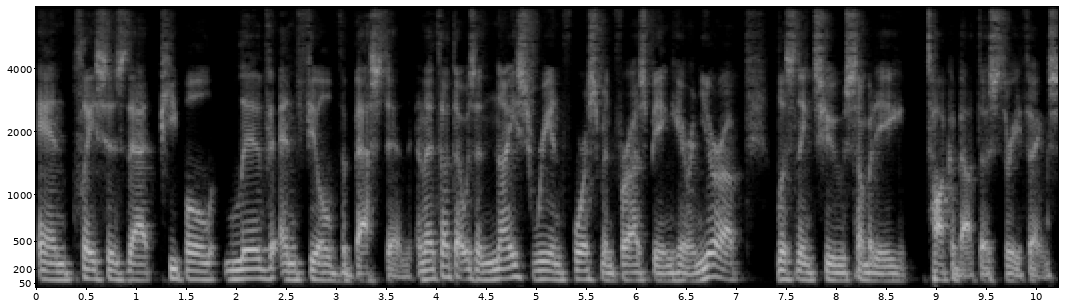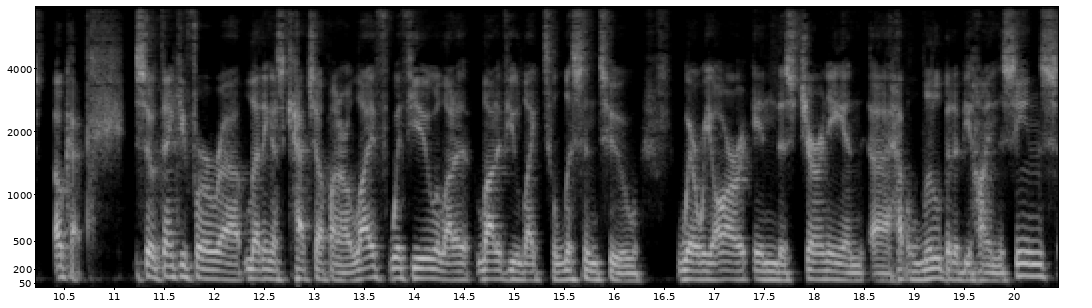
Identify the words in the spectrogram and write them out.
and places that people live and feel the best in. And I thought that was a nice reinforcement for us being here in Europe, listening to somebody talk about those three things. Okay. So thank you for uh, letting us catch up on our life with you. A lot of, a lot of you like to listen to where we are in this journey and uh, have a little bit of behind the scenes.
